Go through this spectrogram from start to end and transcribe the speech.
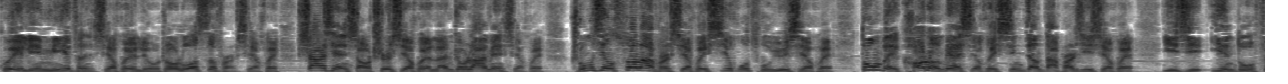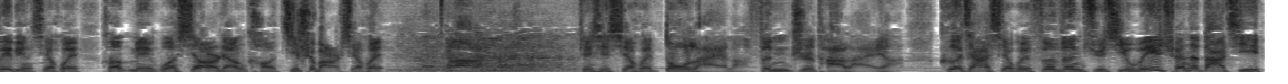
桂林米粉协会、柳州螺蛳粉协会、沙县小吃协会、兰州拉面协会、重庆酸辣粉协会、西湖醋鱼协会、东北烤冷面协会、新疆大盘鸡协会，以及印度飞饼协会和美国新奥尔良烤鸡翅膀协会，啊，这些协会都来了，纷至沓来呀！各家协会纷纷举起维权的大旗，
